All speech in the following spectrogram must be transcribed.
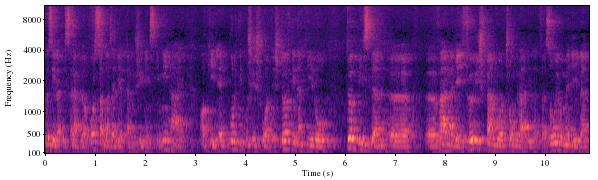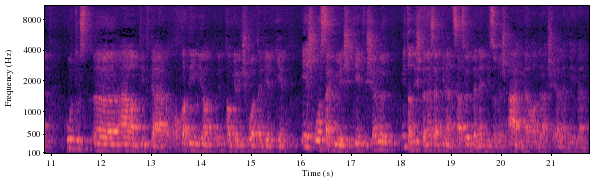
közéleti szereplő a korszakban, az egyértelmű Zsilinszki Mihály, aki egy politikus is volt és történetíró, több ízben vármegyei főispán volt Csongrád, illetve Zójon megyében, kultusz államtitkár, akadémia tagja is volt egyébként, és országgyűlési képviselő, mit ad Isten 1905-ben egy bizonyos Áhimel András ellenében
